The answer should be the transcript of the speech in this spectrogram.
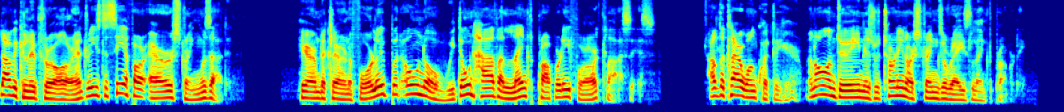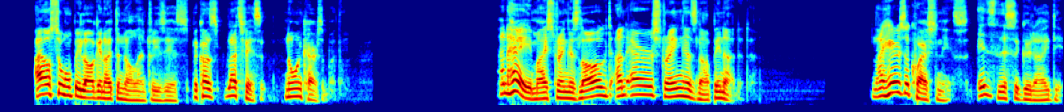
Now we can loop through all our entries to see if our error string was added. Here I'm declaring a for loop, but oh no, we don't have a length property for our classes. I'll declare one quickly here, and all I'm doing is returning our strings array's length property. I also won't be logging out the null entries is, because let's face it, no one cares about them. And hey, my string is logged and error string has not been added. Now here's a question is, is this a good idea?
